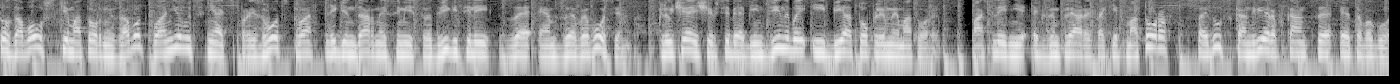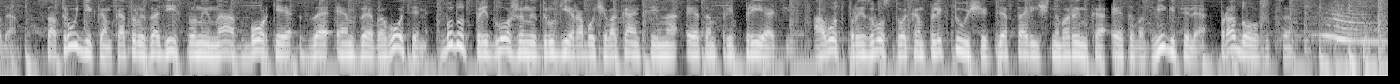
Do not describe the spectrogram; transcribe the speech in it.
что Заволжский моторный завод планирует снять с производства легендарное семейство двигателей ZMZV8, включающее в себя бензиновые и биотопливные моторы. Последние экземпляры таких моторов сойдут с конвейера в конце этого года. Сотрудникам, которые задействованы на сборке ZMZV8, будут предложены другие рабочие вакансии на этом предприятии. А вот производство комплектующих для вторичного рынка этого двигателя продолжится.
